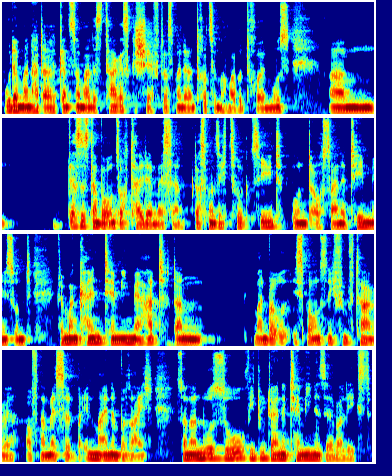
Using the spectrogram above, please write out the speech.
oder man hat halt ganz normales Tagesgeschäft, was man dann trotzdem nochmal betreuen muss. Ähm, das ist dann bei uns auch Teil der Messe, dass man sich zurückzieht und auch seine Themen ist. Und wenn man keinen Termin mehr hat, dann man ist bei uns nicht fünf Tage auf einer Messe in meinem Bereich, sondern nur so, wie du deine Termine selber legst.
